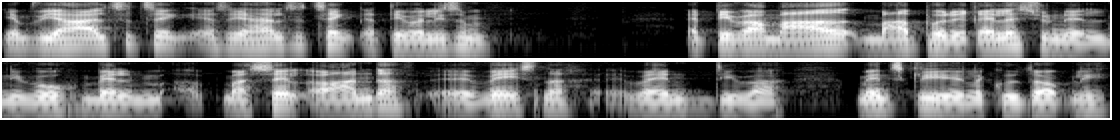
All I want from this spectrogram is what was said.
Jamen, jeg har altid tænkt, altså, jeg har altid tænkt, at det var ligesom, at det var meget, meget på det relationelle niveau mellem mig selv og andre øh, væsener, hvad enten de var menneskelige eller guddommelige.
